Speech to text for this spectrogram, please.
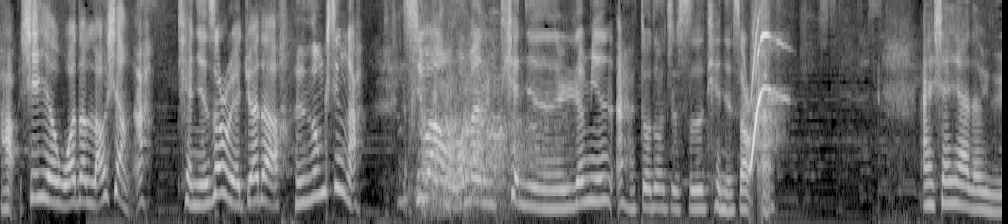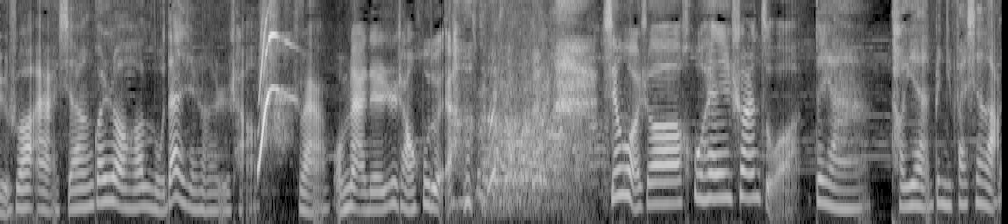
好，谢谢我的老乡啊！天津兽也觉得很荣幸啊！希望我们天津人民啊多多支持天津兽啊！哎，夏夏的雨说：哎，喜欢怪兽和卤蛋先生的日常，是吧？我们俩这日常互怼啊！” 星火说互黑双人组，对呀，讨厌被你发现了。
